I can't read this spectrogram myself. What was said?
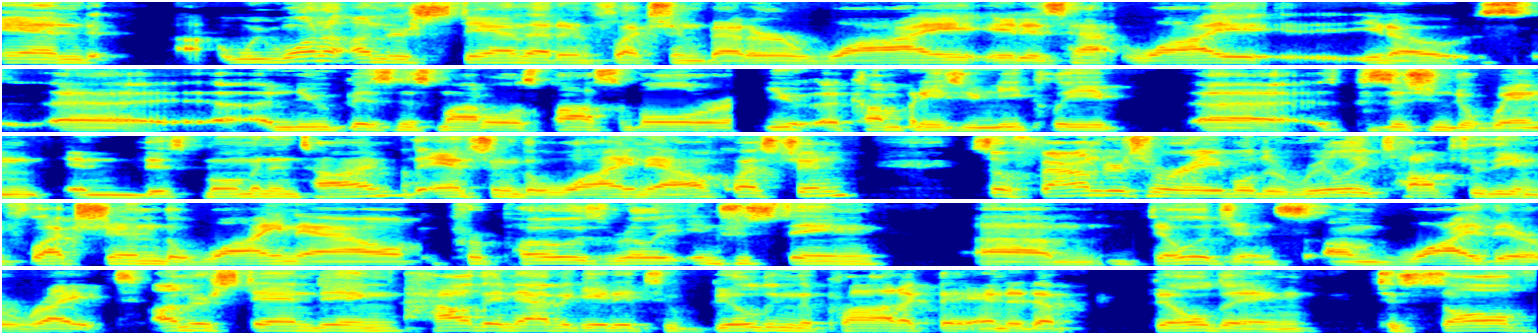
and we want to understand that inflection better. Why it is, ha- why you know uh, a new business model is possible, or you, a company is uniquely uh, positioned to win in this moment in time. Answering the why now question. So founders who are able to really talk through the inflection, the why now, propose really interesting um, diligence on why they're right, understanding how they navigated to building the product they ended up building to solve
